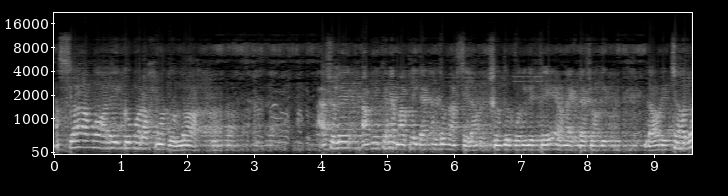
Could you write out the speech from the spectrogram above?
আসসালামু আলাইকুম রহমতুল্লাহ। আসলে আমি এখানে মাহফিল দেখার জন্য আসছিলাম, সুন্দর পরিবেশ পেয়ে আমার একটা সংগীত গাওয়ার ইচ্ছা হলো।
